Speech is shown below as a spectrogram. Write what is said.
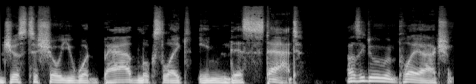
just to show you what bad looks like in this stat. How's he doing in play action?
